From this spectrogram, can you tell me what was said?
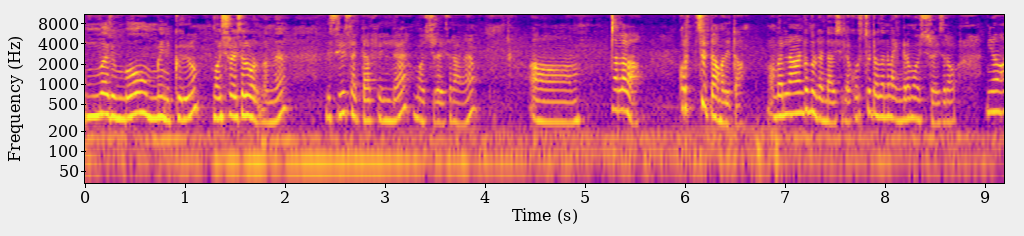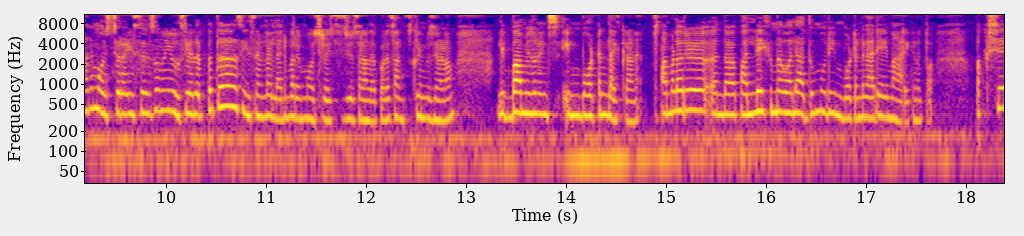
ഉമ്മ വരുമ്പോൾ ഉമ്മ എനിക്കൊരു മോയ്സ്ചറൈസർ കൊടുത്തത് ദിസ് ഈ സെറ്റാഫിന്റെ മോയ്സ്ചറൈസറാണ് നല്ലതാ. കുറച്ചിട്ടാൽ മതി കേട്ടോ വല്ലാണ്ട് ഇടേണ്ട ആവശ്യമില്ല. കുറച്ചിട്ടാൽ തന്നെ ഭയങ്കര മോയ്സ്ചറൈസറോ ഞാൻ മോയ്സ്ചറൈസേഴ്സ് യൂസ് ചെയ്യാൻ ഇപ്പോഴത്തെ സീസണിൽ എല്ലാവരും പറയും മോയ്സ്ചറൈസ് യൂസ് ചെയ്യണം. അതേപോലെ സൺസ്ക്രീൻ യൂസ് ചെയ്യണം. Lip balm use means important ലൈക്കാണ് നമ്മളൊരു എന്താ പല്ലേക്കുന്ന പോലെ അതും ഒരു ഇമ്പോർട്ടന്റ് കാര്യമായി മാറിക്കുന്നു ഇപ്പോൾ പക്ഷേ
